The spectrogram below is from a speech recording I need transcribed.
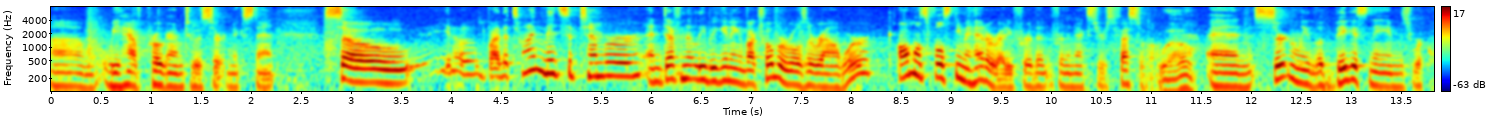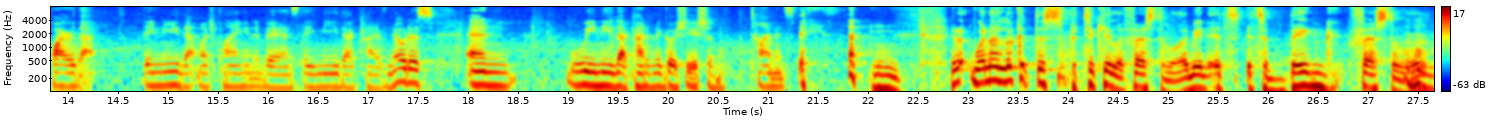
um, we have programmed to a certain extent. So you know, by the time mid-September and definitely beginning of October rolls around, we're almost full steam ahead already for the for the next year's festival. Wow. And certainly the biggest names require that. They need that much planning in advance. They need that kind of notice, and we need that kind of negotiation time and space. You know, when I look at this particular festival, I mean, it's it's a big festival, Mm-hmm.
